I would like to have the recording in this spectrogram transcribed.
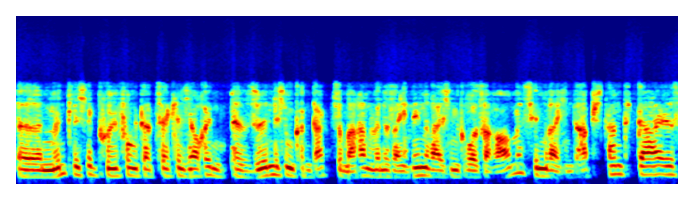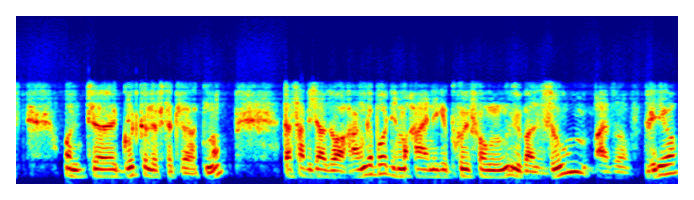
äh, mündliche Prüfungen tatsächlich auch in persönlichem Kontakt zu machen, wenn es ein hinreichend großer Raum ist, hinreichend Abstand da ist und äh, gut gelüftet wird. Ne? Das habe ich also auch angeboten. Ich mache einige Prüfungen über Zoom, also Video,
